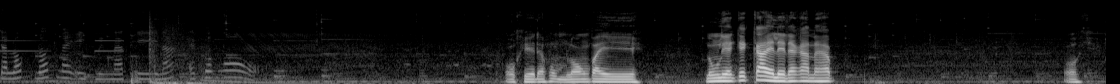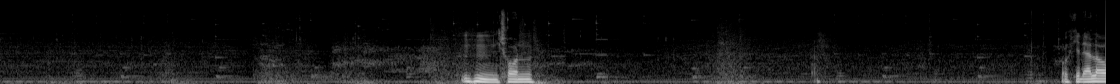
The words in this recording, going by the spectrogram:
จะลบรถในอีกหนึ่งนาทีนะ ไอ้พวกโง่ โอเคเดี๋ยวผมลองไป โรงเรียนใกล้ๆเลยแล้วกันนะครับ โอเคอือหือชน โอเคแล้วเรา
